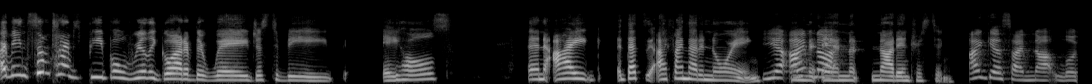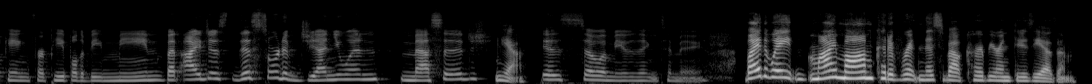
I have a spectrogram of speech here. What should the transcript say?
I mean, sometimes people really go out of their way just to be a-holes. And I that's I find that annoying. Yeah, I'm and, not- and not interesting. I guess I'm not looking for people to be mean, but I just this sort of genuine message Yeah. is so amusing to me. By the way, my mom could have written this about Curb Your Enthusiasm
